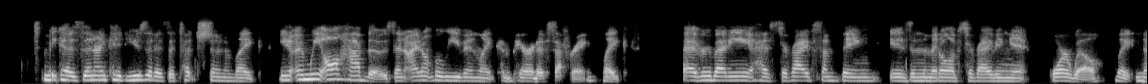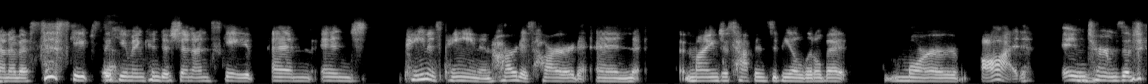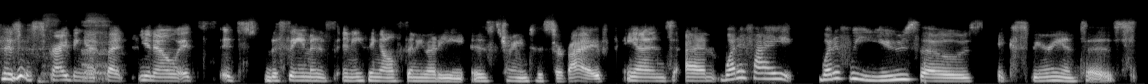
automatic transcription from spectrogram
because then I could use it as a touchstone of like, you know, and we all have those. And I don't believe in like comparative suffering. Like everybody has survived something, is in the middle of surviving it, or will. Like none of us escapes the yeah. human condition unscathed. And and pain is pain and hard is hard. And mine just happens to be a little bit more odd in mm. terms of describing it but you know it's it's the same as anything else anybody is trying to survive and um, what if i what if we use those experiences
